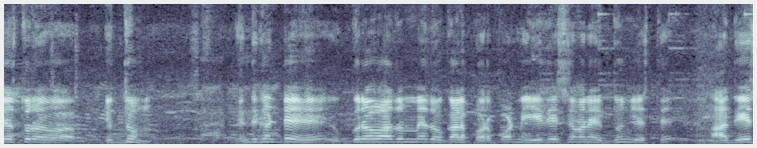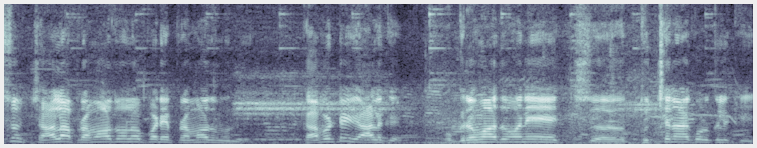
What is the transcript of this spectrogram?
చేస్తున్న యుద్ధం. ఎందుకంటే ఉగ్రవాదం మీద ఒకవేళ పొరపాటున ఏ దేశమైనా యుద్ధం చేస్తే ఆ దేశం చాలా ప్రమాదంలో పడే ప్రమాదం ఉంది. కాబట్టి వాళ్ళకి ఉగ్రవాదం అనే తుచ్చ నా కొడుకులకి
